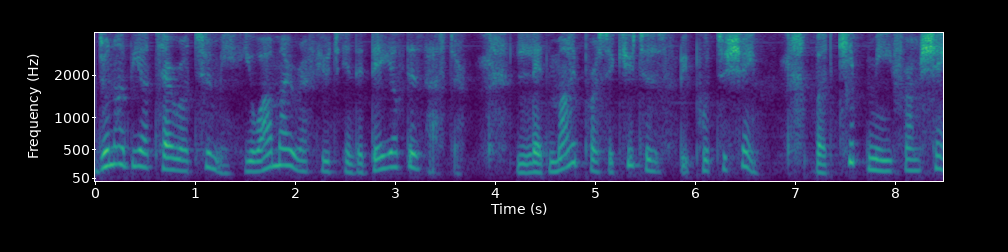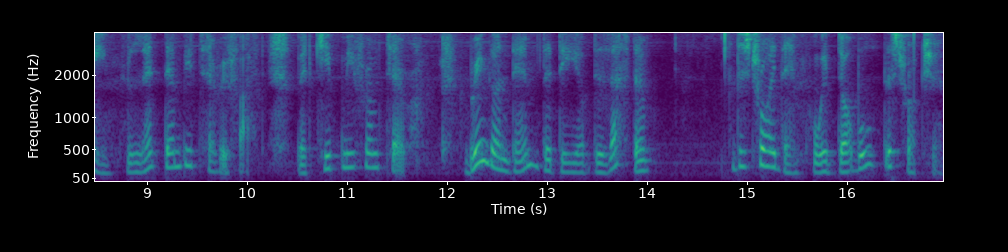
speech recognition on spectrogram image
Do not be a terror to me. You are my refuge in the day of disaster. Let my persecutors be put to shame. But keep me from shame. Let them be terrified, but keep me from terror. Bring on them the day of disaster. Destroy them with double destruction.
